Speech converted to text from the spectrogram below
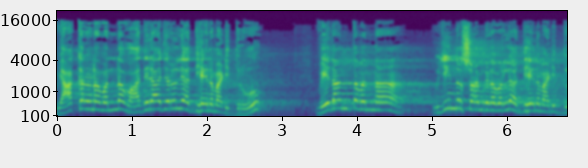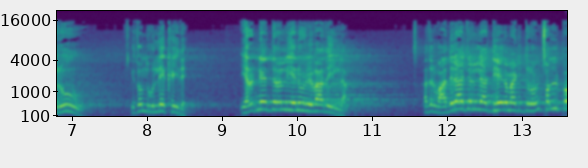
ವ್ಯಾಕರಣವನ್ನು ವಾದಿರಾಜರಲ್ಲಿ ಅಧ್ಯಯನ ಮಾಡಿದ್ರು, ವೇದಾಂತವನ್ನು ವಿಜೇಂದ್ರ ಸ್ವಾಮಿಗಳವರಲ್ಲಿ ಅಧ್ಯಯನ ಮಾಡಿದ್ದರು ಇದೊಂದು ಉಲ್ಲೇಖ ಇದೆ. ಎರಡನೇದರಲ್ಲಿ ಏನು ವಿವಾದ ಇಲ್ಲ. ಆದರೆ ವಾದಿರಾಜರಲ್ಲಿ ಅಧ್ಯಯನ ಮಾಡಿದ್ರು ಸ್ವಲ್ಪ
